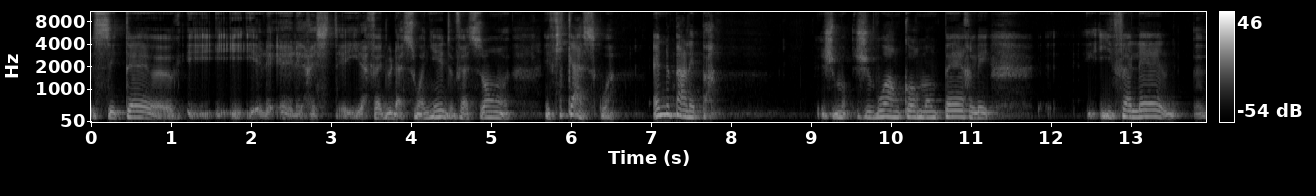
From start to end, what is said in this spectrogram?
C'était. Euh, il, est restée, il a fallu la soigner de façon efficace, quoi. Elle ne parlait pas. Je, vois encore mon père, les, il fallait euh,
